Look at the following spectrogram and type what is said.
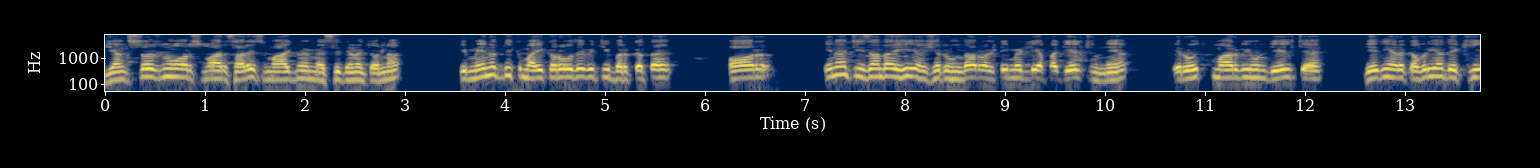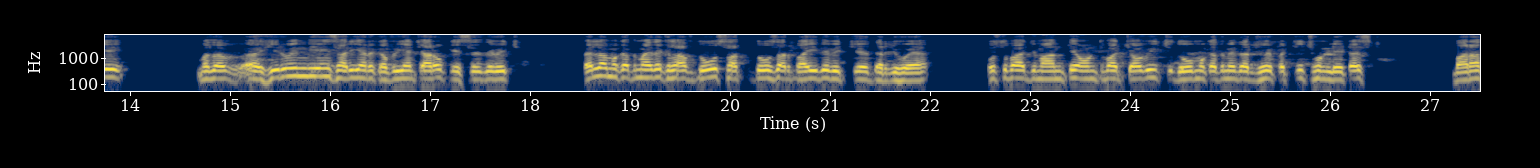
ਯੰਗਸਟਰਸ ਨੂੰ ਔਰ ਸਮਾ- ਸਾਰੇ ਸਮਾਜ ਨੂੰ ਇਹ ਮੈਸੇਜ ਦੇਣਾ ਚਾਹੁੰਦਾ ਕਿ ਮਿਹਨਤ ਦੀ ਕਮਾਈ ਕਰੋ, ਉਹਦੇ ਵਿੱਚ ਹੀ ਬਰਕਤ ਹੈ। ਔਰ ਇਹਨਾਂ ਚੀਜ਼ਾਂ ਦਾ ਹੀ ਹਸ਼ਰ ਹੁੰਦਾ ਔਰ ਅਲਟੀਮੇਟਲੀ ਆਪਾਂ ਜੇਲ੍ਹ ਚ ਹੁੰਨੇ ਆ ਇਹ ਰੋਹਿਤ ਕੁਮਾਰ ਵੀ ਹੁਣ ਜੇਲ੍ਹ ਚ ਹੈ, ਜਿਹਦੀਆਂ ਰਿਕਵਰੀਆਂ ਦੇਖੀਏ, ਮਤਲਬ ਹੀਰੋਇਨ ਦੀਆਂ ਹੀ ਸਾਰੀਆਂ ਰਿਕਵਰੀਆਂ ਚਾਰੋਂ ਕੇਸਿਸ ਦੇ ਵਿੱਚ। ਪਹਿਲਾ ਮੁਕੱਦਮਾ ਇਹਦੇ ਖਿਲਾਫ 2/7 2022 ਦੇ ਵਿੱਚ ਦਰਜ ਹੋਇਆ। ਉਸ ਤੋਂ ਬਾਅਦ ਜ਼ਮਾਨਤ ਤੇ ਆਉਣ ਤੋਂ ਬਾਅਦ 24 ਚ ਦੋ ਮੁਕੱਦਮੇ ਦਰਜ ਹੋਏ 25 ਚ ਹੁਣ ਲੇਟੈਸਟ 12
